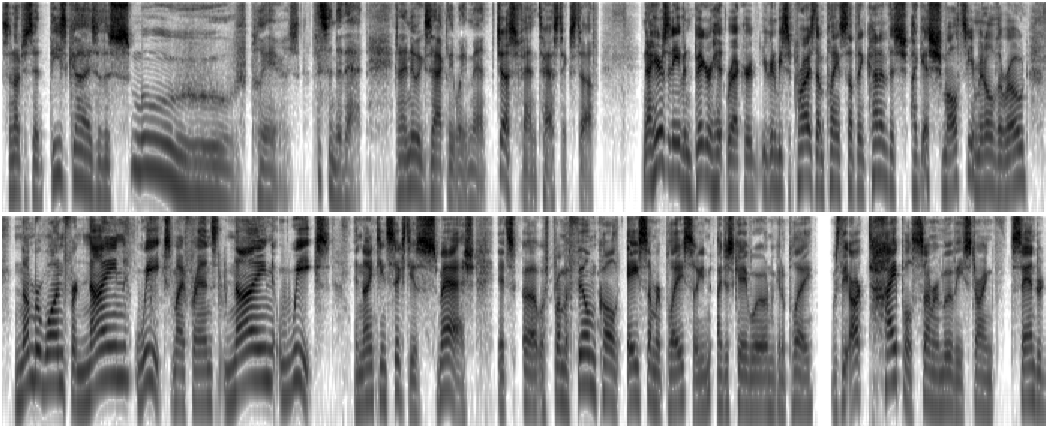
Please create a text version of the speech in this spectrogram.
Sinatra said, These guys are the smooth players. Listen to that. And I knew exactly what he meant. Just fantastic stuff. Now, here's an even bigger hit record. You're going to be surprised I'm playing something kind of this, I guess, schmaltzy or middle of the road. Number one for nine weeks, my friends. Nine weeks in 1960 is smash. It's uh, from a film called A Summer Place. So you, I just gave away what I'm going to play. It was the archetypal summer movie starring Sandra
